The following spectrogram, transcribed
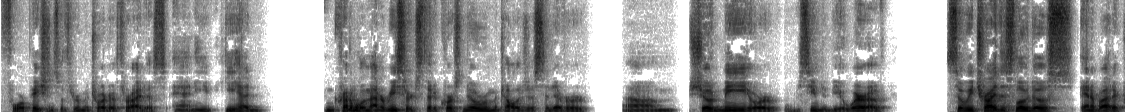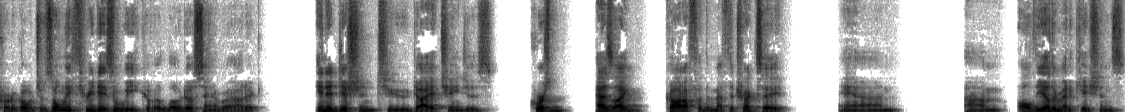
for patients with rheumatoid arthritis, and he he had incredible amount of research that, of course, no rheumatologist had ever um, showed me or seemed to be aware of. So we tried this low dose antibiotic protocol, which was only three days a week of a low dose antibiotic, in addition to diet changes. Of course, as I got off of the methotrexate and um, all the other medications,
